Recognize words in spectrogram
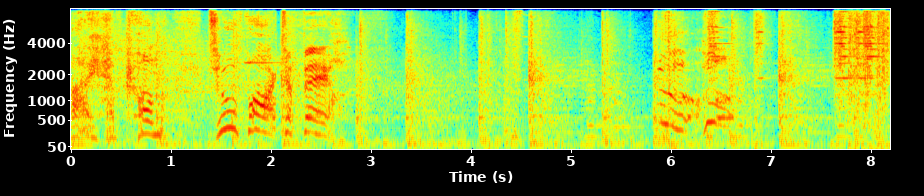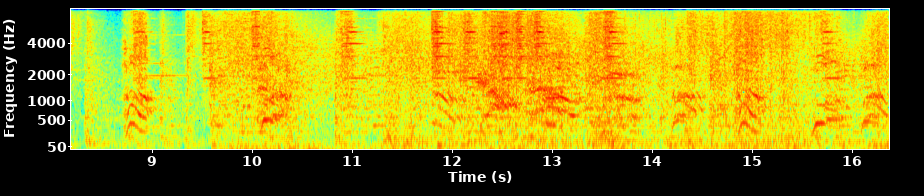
I have come too far to fail! You?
